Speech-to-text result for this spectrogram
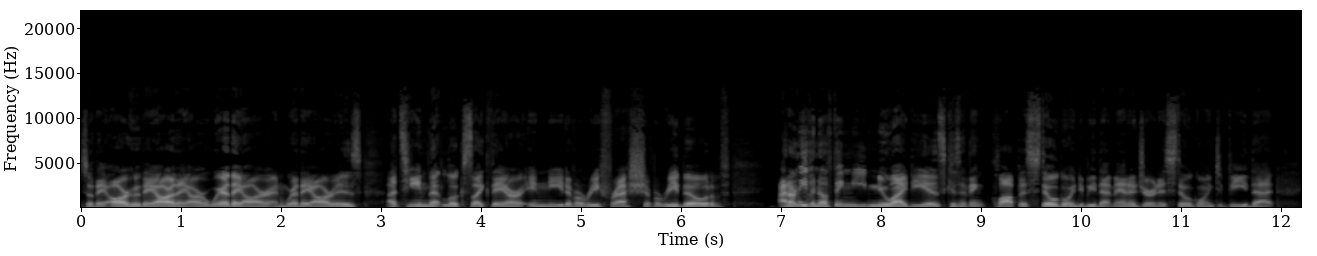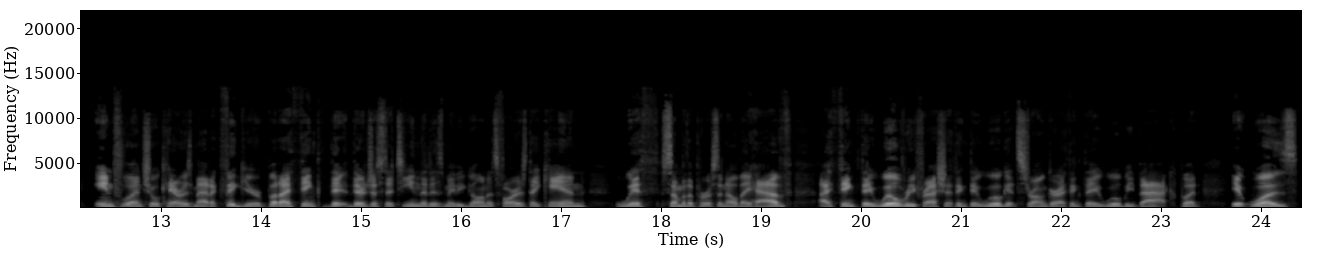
so they are who they are. They are where they are, and where they are is a team that looks like they are in need of a refresh, of a rebuild, of I don't even know if they need new ideas because I think Klopp is still going to be that manager and is still going to be that influential, charismatic figure. But I think they're, they're just a team that has maybe gone as far as they can with some of the personnel they have. I think they will refresh. I think they will get stronger. I think they will be back. But it was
